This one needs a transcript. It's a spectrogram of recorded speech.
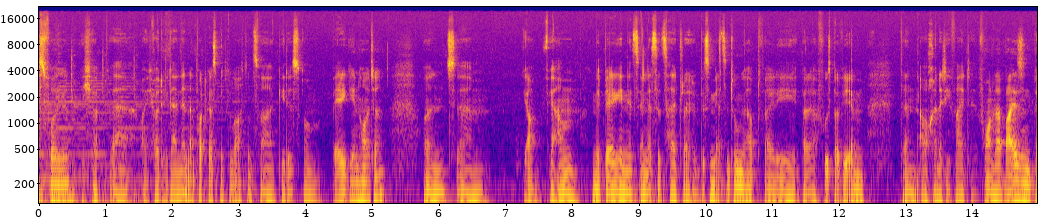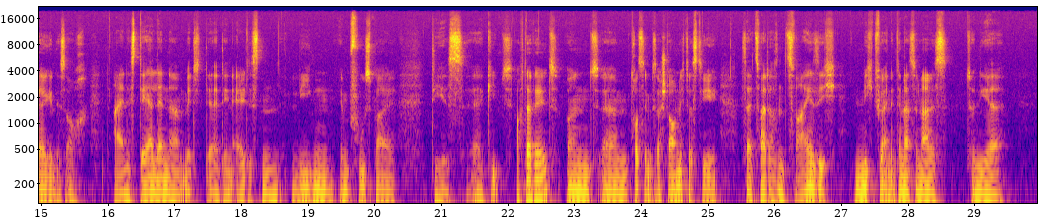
Podcast-Folge. Ich habe äh, euch heute wieder einen Länder-Podcast mitgebracht und zwar geht es um Belgien heute. Und ähm, ja, wir haben mit Belgien jetzt in letzter Zeit vielleicht ein bisschen mehr zu tun gehabt, weil die bei der Fußball-WM dann auch relativ weit vorne dabei sind. Belgien ist auch eines der Länder mit äh, den ältesten Ligen im Fußball, die es äh, gibt auf der Welt. Und ähm, trotzdem ist erstaunlich, dass die seit 2002 sich nicht für ein internationales Turnier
